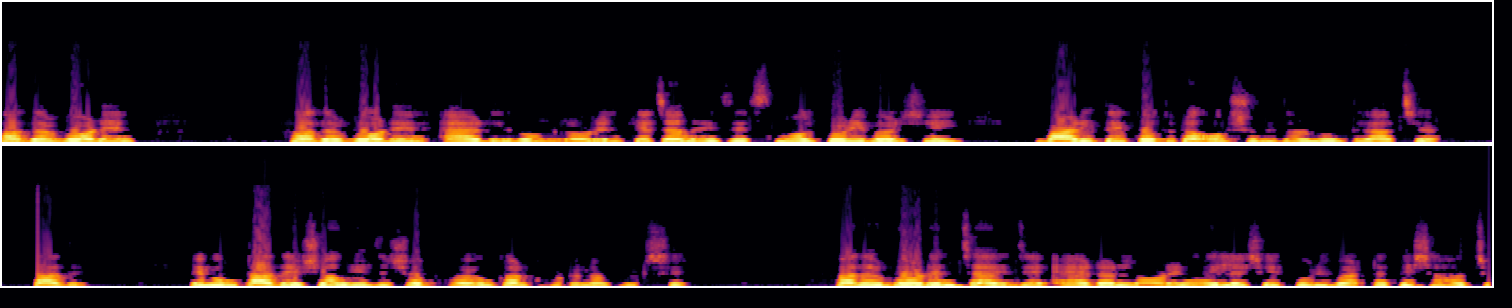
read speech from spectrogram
ফাদার গর্ডেন ফাদার গর্ডেন অ্যাড এবং লরেনকে জানায় যে স্মল পরিবার সেই বাড়িতে কতটা অসুবিধার মধ্যে আছে তাদের এবং তাদের সঙ্গে যেসব ভয়ঙ্কর ঘটনা ঘটছে। ফাদার গর্ডেন চায় যে অ্যাড আর লরেন মিলে সেই পরিবারটাকে সাহায্য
